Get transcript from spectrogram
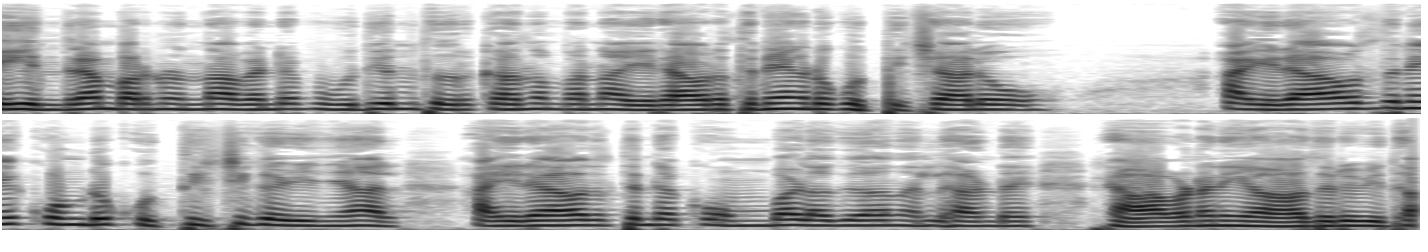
ഈ ഇന്ദ്രൻ പറഞ്ഞു എന്നാൽ അവന്റെ പൂതിയൊന്ന് തീർക്കാമെന്നും പറഞ്ഞ ഐരാവതത്തിനെ അങ്ങോട്ട് കുത്തിച്ചാലോ? ഐരാവതത്തിനെ കൊണ്ട് കുത്തിച്ചു കഴിഞ്ഞാൽ ഐരാവതത്തിന്റെ കൊമ്പളകുക എന്നല്ലാണ്ട് രാവണന് യാതൊരുവിധ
